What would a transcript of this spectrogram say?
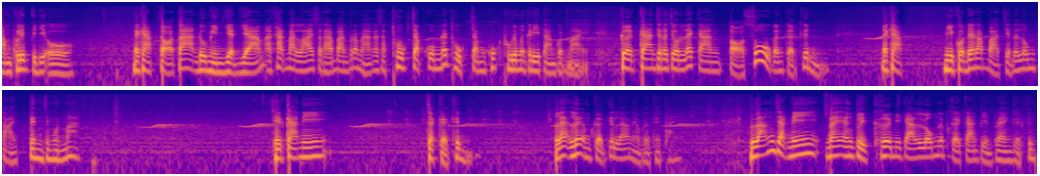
ทำคลิปวิดีโอนะครับต่อต้านดูหมิ่นเหยียดหยามอาฆาตบ้านร้ายสถาบันพระมหากษัตริย์ถูกจับกลุ่มและถูกจำคุกถูกดำเนินคดีตามกฎหมาย เกิดการจราจนและการต่อสู้กันเกิดขึ้นนะครับ มีคนได้รับบาดเจ็บและล้มตายเป็นจำนวนมาก เหตุการณ์นี้จะเกิดขึ้น และเริ่มเกิดขึ้นแล้วในประเทศไทย หลังจากนี้ในอังกฤษเคยมีการล้มและเกิดการเปลี่ยนแปลงเกิดขึ้น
